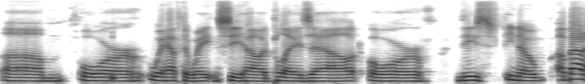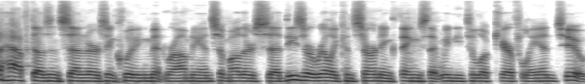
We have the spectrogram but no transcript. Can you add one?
Um, or we have to wait and see how it plays out. Or these, you know, about a half dozen senators, including Mitt Romney and some others, said these are really concerning things that we need to look carefully into.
